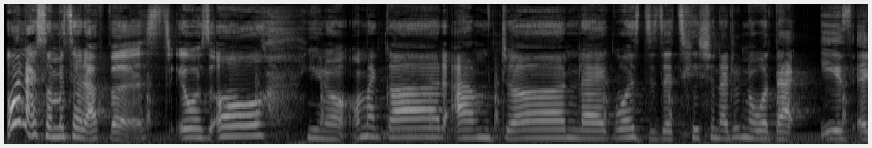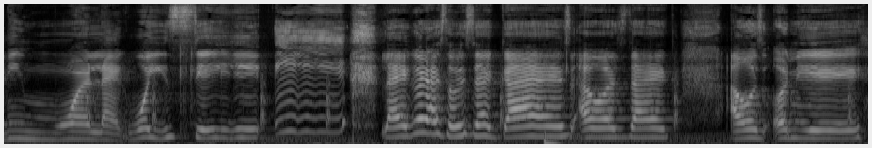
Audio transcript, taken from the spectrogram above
when I submitted at first, it was all, you know, oh my God, I'm done. Like, what's dissertation? I don't know what that is anymore. Like, what you say? like, when I submitted, guys, I was like, I was on a,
